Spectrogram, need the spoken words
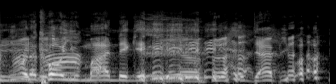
He want to call you my nigga? Dap you up?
